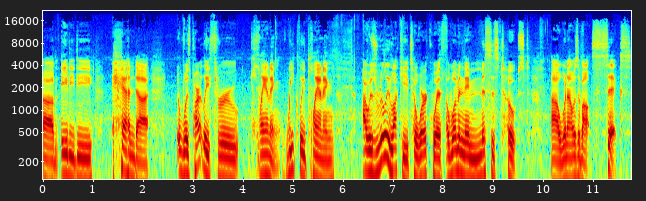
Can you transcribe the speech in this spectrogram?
um, ADD and uh, was partly through planning, weekly planning. I was really lucky to work with a woman named Mrs. Toast uh, when I was about six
